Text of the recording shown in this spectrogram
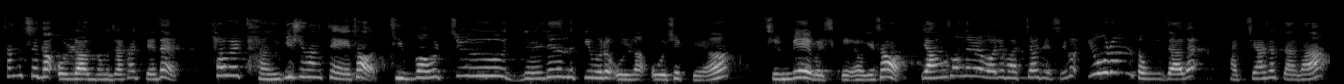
상체가 올라온 동작 할 때는 턱을 당기신 상태에서 뒷목을 쭉 늘리는 느낌으로 올라오실게요. 준비해 보실게요. 여기서 양손으로 머리 받쳐주시고 이런 동작을 같이 하셨다가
